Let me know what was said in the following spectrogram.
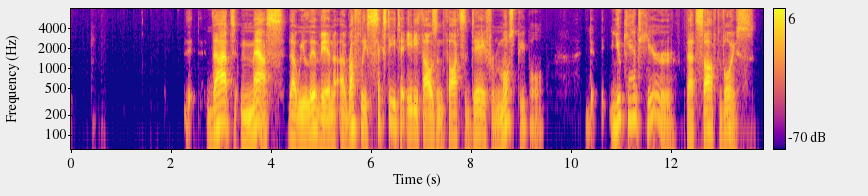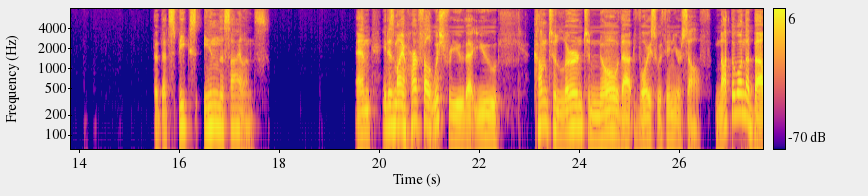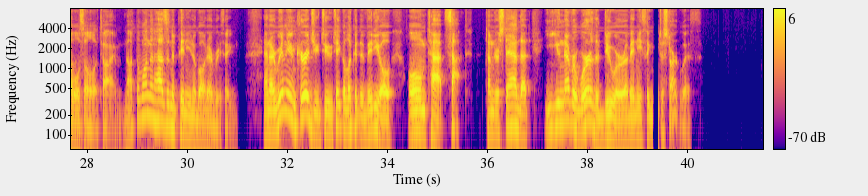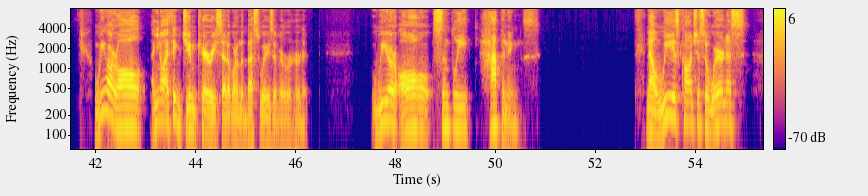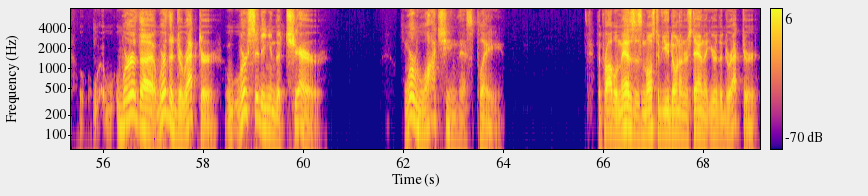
that mess that we live in, uh, roughly 60 to 80,000 thoughts a day for most people, you can't hear that soft voice that, that speaks in the silence. And it is my heartfelt wish for you that you come to learn to know that voice within yourself. Not the one that babbles all the time, not the one that has an opinion about everything. And I really encourage you to take a look at the video Om Tat Sat to understand that you never were the doer of anything to start with. We are all, and you know, I think Jim Carrey said it one of the best ways I've ever heard it. We are all simply happenings. Now, we as conscious awareness, we're the, we're the director. We're sitting in the chair. We're watching this play. The problem is, is most of you don't understand that you're the director.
